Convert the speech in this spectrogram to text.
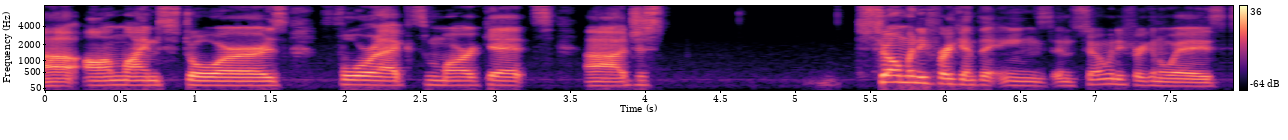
Uh, online stores, Forex markets, uh, just so many freaking things in so many freaking ways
